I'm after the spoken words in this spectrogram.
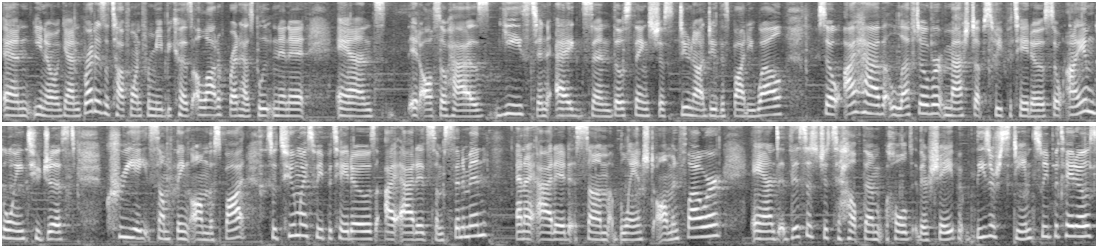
and you know, again, bread is a tough one for me because a lot of bread has gluten in it and it also has yeast and eggs, and those things just do not do this body well. So I have leftover mashed up sweet potatoes. So I am going to just create something on the spot. So to my sweet potatoes, I added some cinnamon and I added some blanched almond flour. And this is just to help them hold their shape. These are steamed sweet potatoes,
